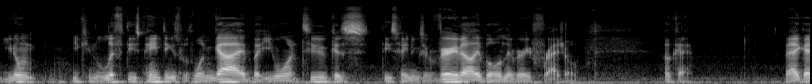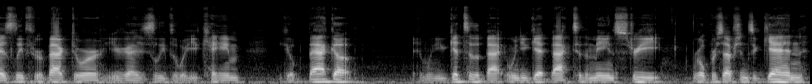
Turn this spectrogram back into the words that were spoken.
you don't you can lift these paintings with one guy, but you want two because these paintings are very valuable and they're very fragile. Okay. Bad guys leave through a back door. You guys leave the way you came. You go back up, and when you get to the back, when you get back to the main street, roll perceptions again.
